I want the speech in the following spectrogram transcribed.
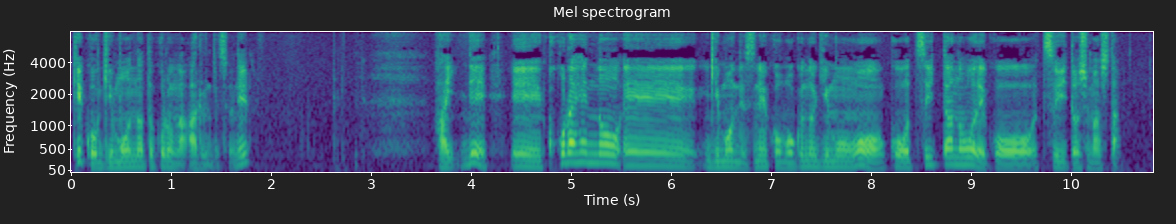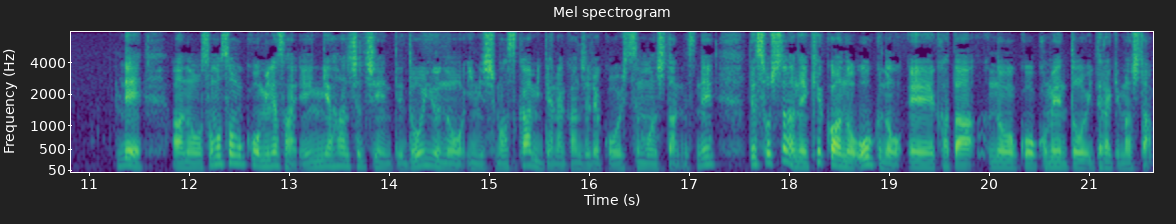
結構疑問なところがあるんですよね。はい。で、えーここら辺の、えー疑問ですね、こう僕の疑問を、こう、ツイッターの方でこう、ツイートしました。で、あの、そもそもこう皆さん演技反射遅延ってどういうのを意味しますかみたいな感じでこう質問したんですね。で、そしたらね、結構あの多くの、えー方のこうコメントをいただきました。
